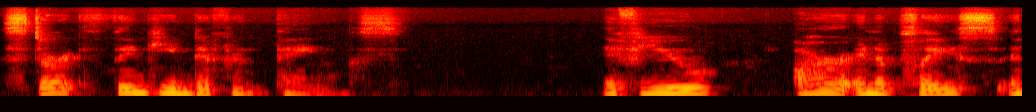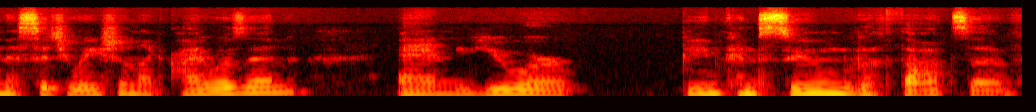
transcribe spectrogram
Start thinking different things. If you are in a place, in a situation like I was in, and you are being consumed with thoughts of,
